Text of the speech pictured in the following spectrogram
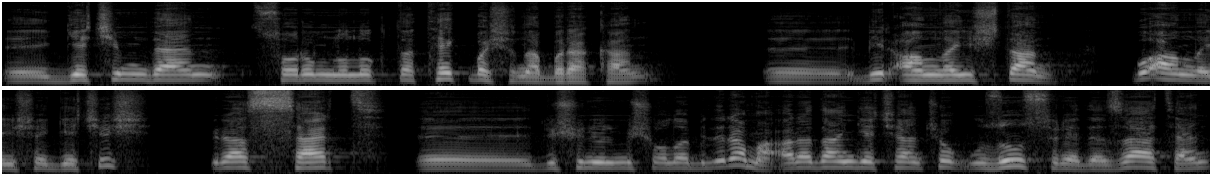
e, geçimden, sorumlulukta tek başına bırakan e, bir anlayıştan bu anlayışa geçiş biraz sert e, düşünülmüş olabilir ama aradan geçen çok uzun sürede zaten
